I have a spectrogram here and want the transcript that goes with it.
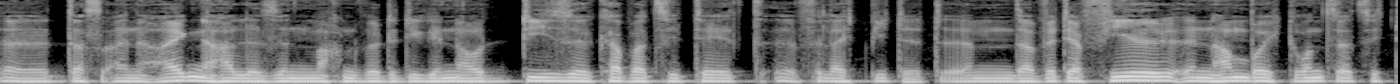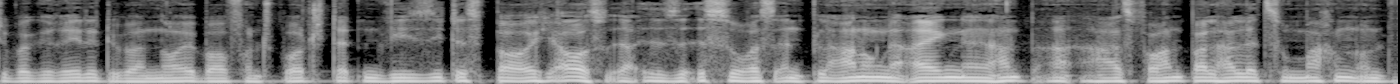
äh, dass eine eigene Halle Sinn machen würde, die genau diese Kapazität äh, vielleicht bietet. Ähm, da wird ja viel in Hamburg grundsätzlich drüber geredet, über Neubau von Sportstätten. Wie sieht es bei euch aus? Also ist sowas in Planung, eine eigene Hand HSV Handballhalle zu machen und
